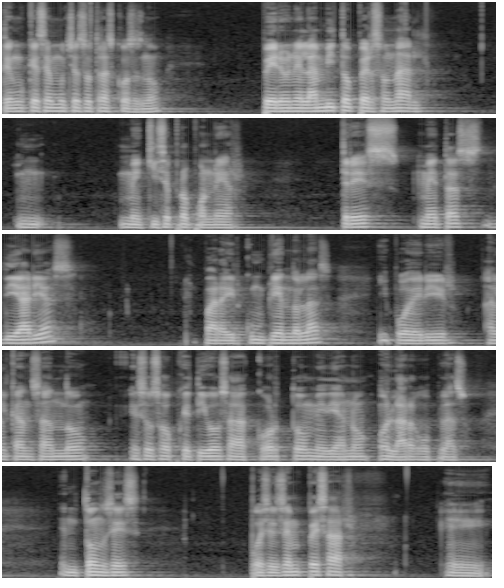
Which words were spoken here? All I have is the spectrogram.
tengo que hacer muchas otras cosas, ¿no? Pero en el ámbito personal mm, me quise proponer tres metas diarias para ir cumpliéndolas y poder ir alcanzando esos objetivos a corto, mediano o largo plazo. Entonces, pues es empezar eh,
